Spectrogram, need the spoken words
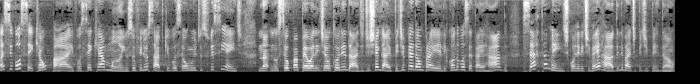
Mas se você que é o pai, você que é a mãe, o seu filho sabe que você é humilde o suficiente na, no seu papel ali de autoridade, de chegar e pedir perdão para ele quando você está errado, certamente, quando ele estiver errado, ele vai te pedir perdão.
